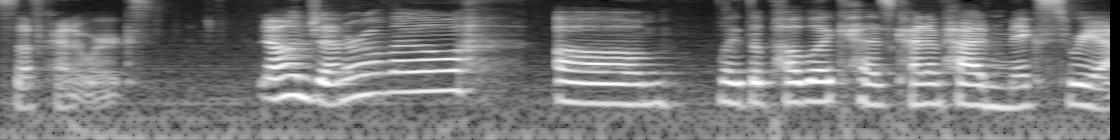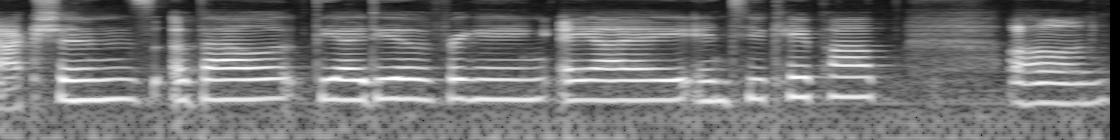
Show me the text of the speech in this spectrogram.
stuff kind of works. Now, in general, though, um, like the public has kind of had mixed reactions about the idea of bringing AI into K-pop. Um,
